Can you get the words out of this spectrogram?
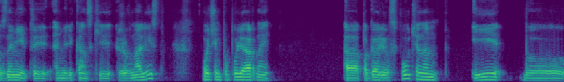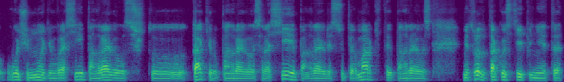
знаменитый американский журналист, очень популярный, а, поговорил с Путиным и очень многим в России понравилось, что Такеру понравилась Россия, понравились супермаркеты, понравилось метро. До такой степени это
